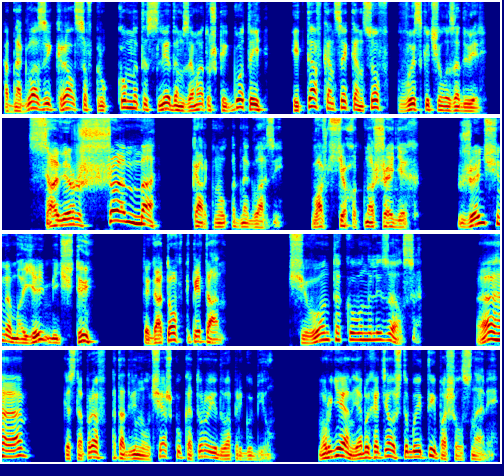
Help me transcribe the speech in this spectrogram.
Одноглазый крался в круг комнаты следом за матушкой Готой, и та, в конце концов, выскочила за дверь. «Совершенно!» — каркнул Одноглазый. «Во всех отношениях! Женщина моей мечты!» Ты готов, капитан? Чего он такого нализался? Ага. Костоправ отодвинул чашку, которую едва пригубил. Мурген, я бы хотел, чтобы и ты пошел с нами.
